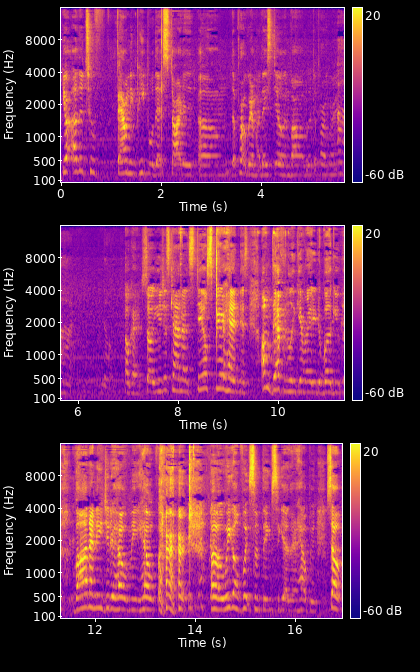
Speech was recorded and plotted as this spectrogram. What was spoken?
Your other two founding people that started um, the program, are they still involved with the program? Uh, no. Okay, so you just kind of still spearheading this. I'm definitely getting ready to bug you, Vaughn. I need you to help me help her. uh, we gonna put some things together and help you. So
